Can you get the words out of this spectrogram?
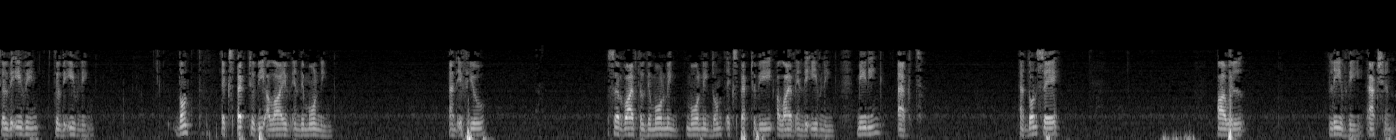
till the evening, till the evening, don't expect to be alive in the morning. And if you survive till the morning, morning, don't expect to be alive in the evening. Meaning, act. And don't say, I will leave the action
